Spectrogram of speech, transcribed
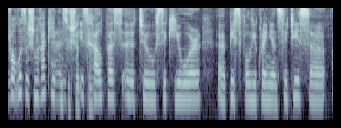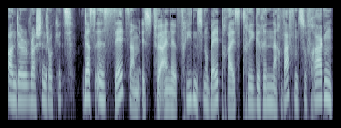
vor russischen Raketen zu schützen. Uh, peaceful Ukrainian cities uh, under Russian rockets. Dass es seltsam ist, für eine Friedensnobelpreisträgerin nach Waffen zu fragen,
